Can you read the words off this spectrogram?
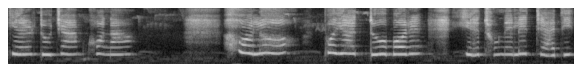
گردو جمع کنم. حالا باید دوباره یه تونل جدید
